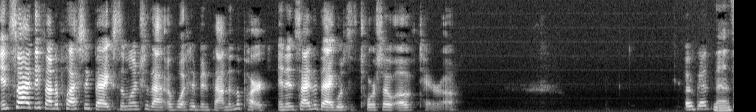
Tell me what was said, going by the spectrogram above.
Inside, they found a plastic bag similar to that of what had been found in the park, and inside the bag was the torso of Tara. Oh goodness.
